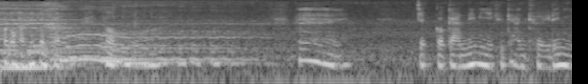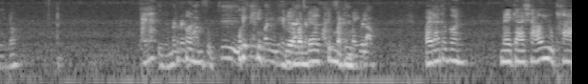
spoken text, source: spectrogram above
คนอกหักไม่ควรฟังโอ้เฮ้ยเจ็บกว่าการไม่มีคือการเคยได้มีเนาะ ไปละจริงๆมันเป็นทุกความสุขที่อุ๊ยที่มันเห็นเรือวันเดอร์ได้จากขึ้นมาทำไม เวลา ไปแล้วทุกคนอเมริกาเช้าอยู่ค่ะ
